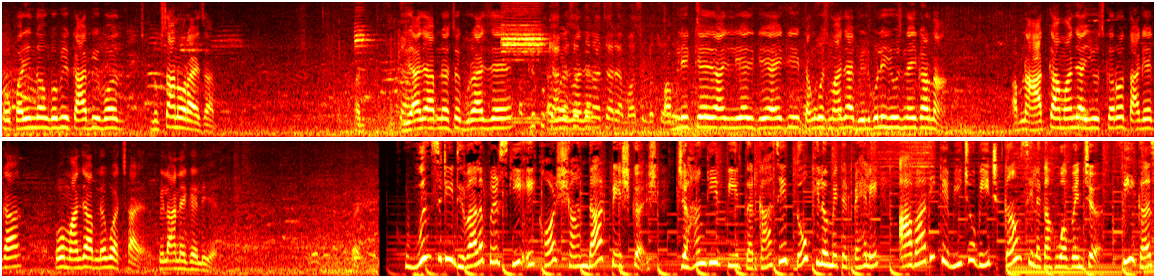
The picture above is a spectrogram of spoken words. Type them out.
तो परिंदों को भी काफ़ी बहुत नुकसान हो रहा है साहब। लिहाजा आपने उससे गुराज पब्लिक को लिए ये है कि तंगुस मांझा बिल्कुल ही यूज़ नहीं करना। अपना हाथ का मांझा यूज़ करो तागे का वो मांझा अपने को अच्छा है पिलाने के लिए। विन सिटी डेवलपर्स की एक और शानदार पेशकश, जहांगीर पीर दरगाह से दो किलोमीटर पहले आबादी के बीचों बीच गाँव से लगा हुआ वेंचर फ़ी गज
